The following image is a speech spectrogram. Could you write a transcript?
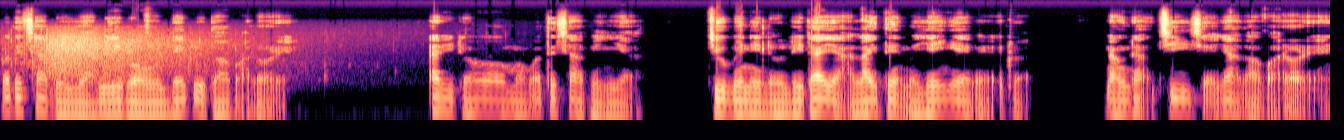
ဝတ္တချပင်ရဲ့မြေပေါ်ကိုလဲပြသွားပါတော့တယ်။အဲ့ဒီတော့မဝတ္တချပင်ရဲ့ကျူပင်နေလိုလေတိုက်ရအလိုက်တဲ့မရင်းခဲ့ပဲအတွက်နောင်တအကြီးကျယ်ရသွားပါတော့တယ်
